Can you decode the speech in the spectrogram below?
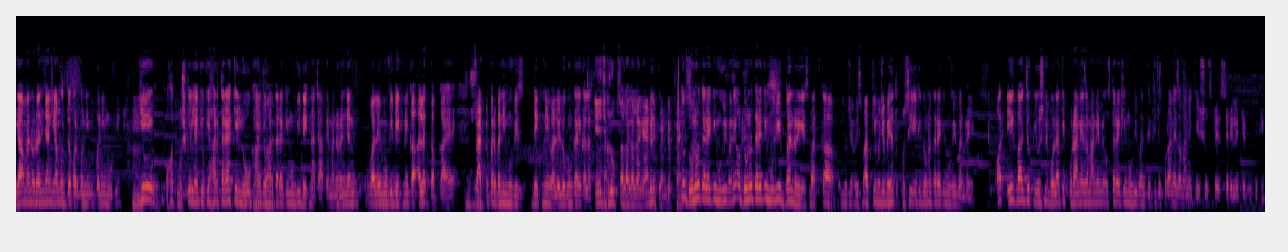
या मनोरंजन या मुद्दे पर बनी बनी मूवी हम्म। ये बहुत मुश्किल है क्योंकि हर तरह के लोग हैं जो। हर तरह की मूवी देखना चाहते हैं। मनोरंजन वाले मूवी देखने का अलग तबका है। फैक्ट पर बनी मूवीज़ देखने वाले लोगों का एक अलग एज ग्रुप्स अलग अलग है डिफरेंट डिफरेंट तो दोनों तरह की मूवी बने और दोनों तरह की मूवी बन रही है। इस बात का मुझे इस बात की मुझे बेहद खुशी है कि दोनों तरह की मूवी बन रही है। और एक बात जो पीयूष ने बोला कि पुराने जमाने में उस तरह की मूवी बनती थी जो पुराने जमाने के इश्यूज़ पे से रिलेटेड होती थी।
